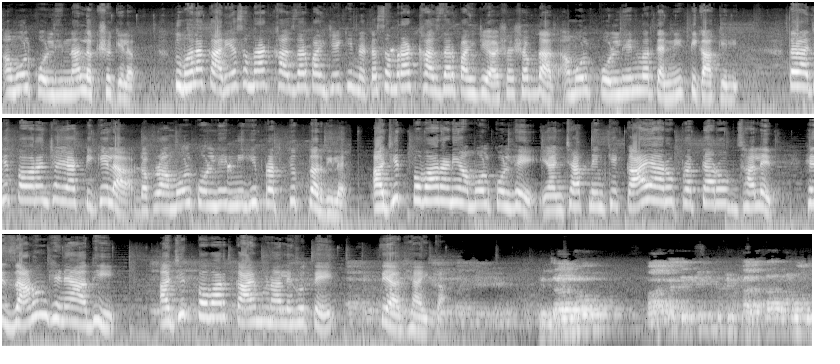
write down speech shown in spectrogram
अमोल कोल्हेंना लक्ष केलं. तुम्हाला कार्यसम्राट खासदार पाहिजे की नटसम्राट खासदार पाहिजे अशा शब्दात अमोल कोल्हेंवर त्यांनी टीका केली. तर अजित पवारांच्या या टीकेला डॉक्टर अमोल कोल्हेंनीही प्रत्युत्तर दिलंय. अजित पवार आणि अमोल कोल्हे यांच्यात नेमके काय आरोप प्रत्यारोप झालेत हे जाणून घेण्याआधी अजित पवार काय म्हणाले होते ते आधी ऐका. मित्रांनो मागे देखील तुम्ही खासदार म्हणून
